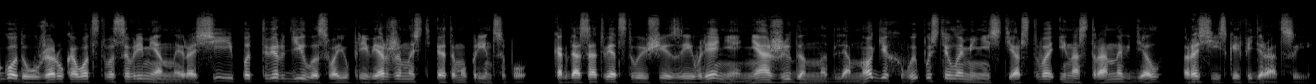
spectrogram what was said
года уже руководство современной России подтвердило свою приверженность этому принципу, когда соответствующее заявление неожиданно для многих выпустило Министерство иностранных дел Российской Федерации.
